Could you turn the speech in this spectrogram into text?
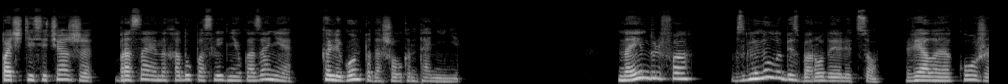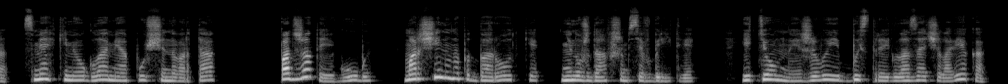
Почти сейчас же, бросая на ходу последние указания, Каллигон подошел к Антонине. На Индульфа взглянуло безбородое лицо, вялая кожа с мягкими углами опущенного рта, поджатые губы, морщины на подбородке, не нуждавшемся в бритве, и темные, живые, быстрые глаза человека,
